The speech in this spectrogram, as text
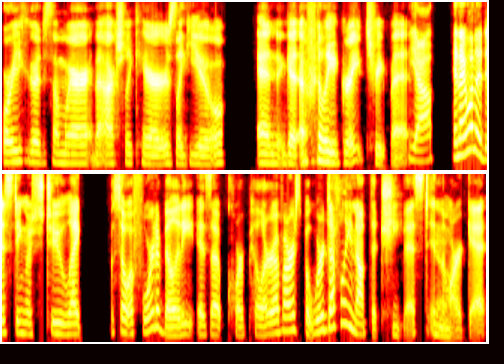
or you could go to somewhere that actually cares like you and get a really great treatment. Yeah. And I want to distinguish too, like, so affordability is a core pillar of ours, but we're definitely not the cheapest in the market.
